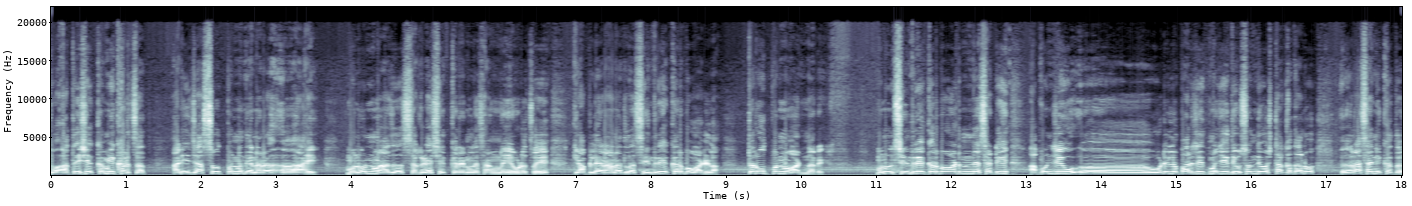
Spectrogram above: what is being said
तो अतिशय कमी खर्चात आणि जास्त उत्पन्न देणारा आहे. म्हणून माझं सगळ्या शेतकऱ्यांना सांगणं एवढंच आहे की आपल्या रानातला सेंद्रिय कर्ब वाढला तर उत्पन्न वाढणार आहे. म्हणून सेंद्रिय कर्ब वाढवण्यासाठी आपण जी वडिलोपार्जित म्हणजे दिवसेंदिवस टाकत आलो रासायनिक खतं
